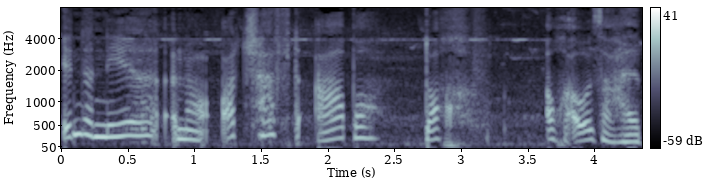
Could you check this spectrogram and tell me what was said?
in der Nähe einer Ortschaft, aber doch auch außerhalb.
